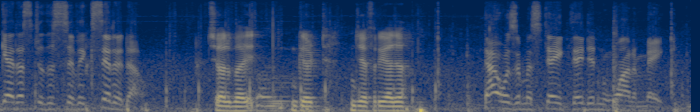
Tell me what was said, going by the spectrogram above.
get us to the Civic Citadel. चल भाई गेट जेफरी आजा That was a mistake they didn't want to make.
